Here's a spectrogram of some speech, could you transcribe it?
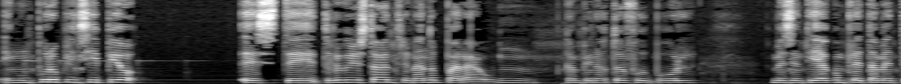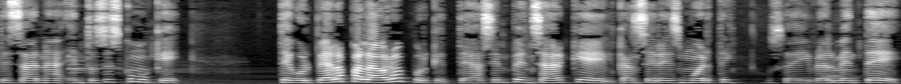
en un puro principio, este, te digo, yo estaba entrenando para un campeonato de fútbol, me sentía completamente sana, entonces como que te golpea la palabra porque te hacen pensar que el cáncer es muerte, o sea, y realmente,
